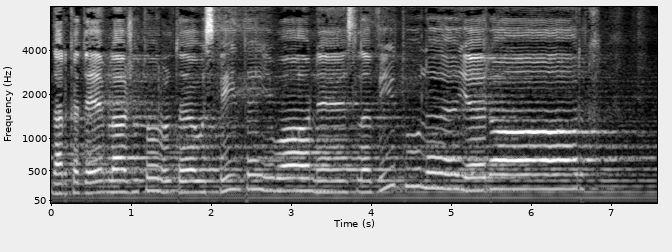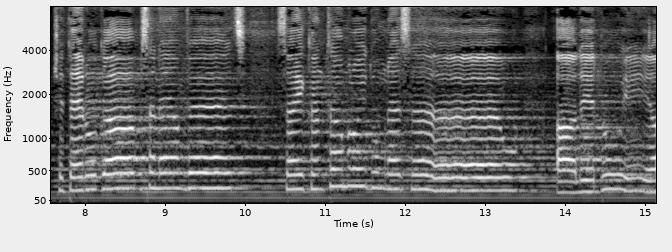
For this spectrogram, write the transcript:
Dar cădem la ajutorul Tău, Sfinte Ioane, slăvitule ierarh, și Te rugăm să ne înveți să-i cântăm lui Dumnezeu. Aleluia!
